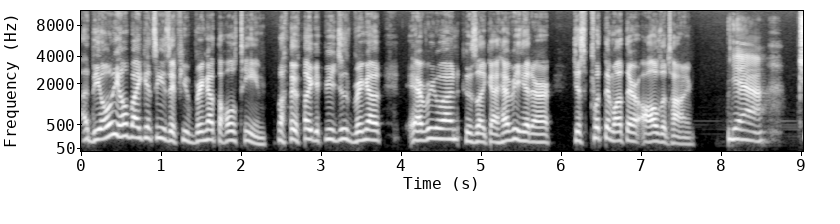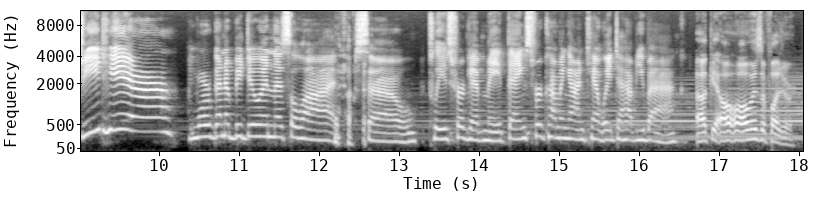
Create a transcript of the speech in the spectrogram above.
uh, the only hope I can see is if you bring out the whole team, like if you just bring out everyone who's like a heavy hitter, just put them out there all the time. Yeah. Jeet Heer. We're going to be doing this a lot. so please forgive me. Thanks for coming on. Can't wait to have you back. Okay, always a pleasure.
